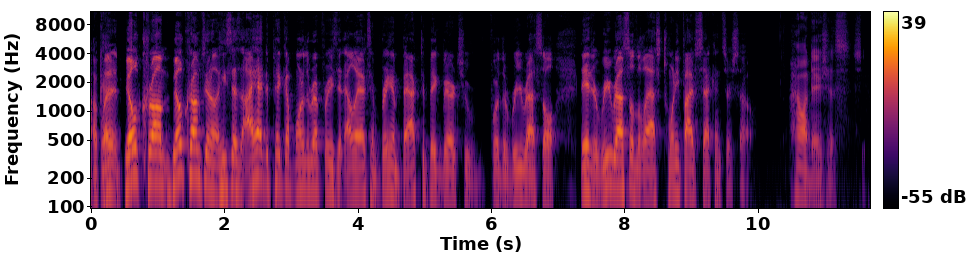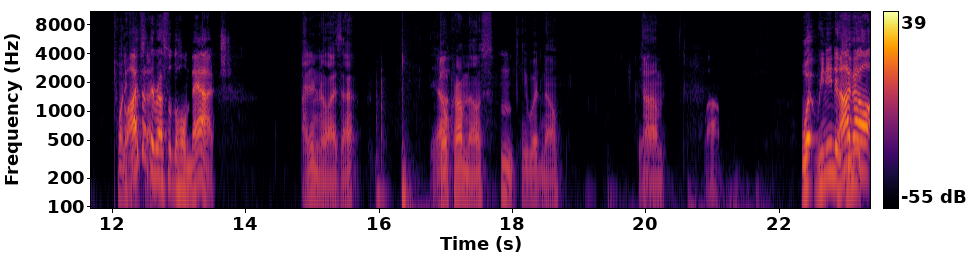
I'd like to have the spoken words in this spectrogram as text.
Okay. Bill Crum. Bill Crum's gonna. He says I had to pick up one of the referees at LAX and bring him back to Big Bear to for the re wrestle. They had to re wrestle the last twenty five seconds or so. How audacious. So 25 I thought they wrestled the whole match. I didn't realize that. Yeah. Bill Crum knows. Hmm. He would know. Yeah. Um, wow. what we need to. Now we I got all,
